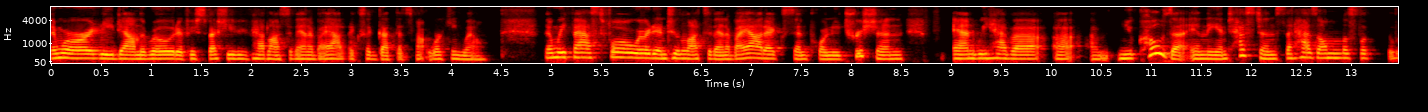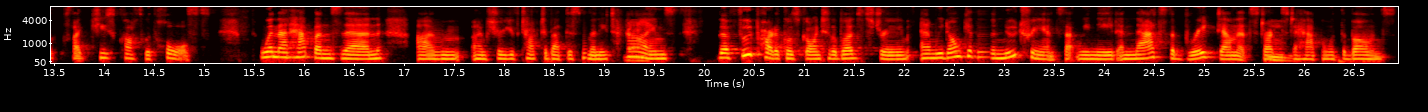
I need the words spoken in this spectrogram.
then we're already down the road, if, especially if you've had lots of antibiotics, a gut that's not working well. Then we fast forward into lots of antibiotics and poor nutrition, and we have a, a, a mucosa in the intestines that has almost look, looks like cheesecloth with holes. When that happens then um, i'm sure you've talked about this many times yeah the food particles go into the bloodstream and we don't get the nutrients that we need and that's the breakdown that starts mm. to happen with the bones.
